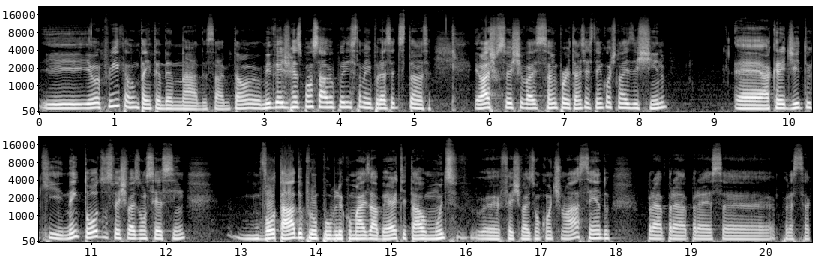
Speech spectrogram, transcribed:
E eu, por que, que ela não está entendendo nada, sabe? Então eu me vejo responsável por isso também, por essa distância. Eu acho que os festivais são importantes, eles têm que continuar existindo. É, acredito que nem todos os festivais vão ser assim, voltado para um público mais aberto e tal. Muitos é, festivais vão continuar sendo para essa, essa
